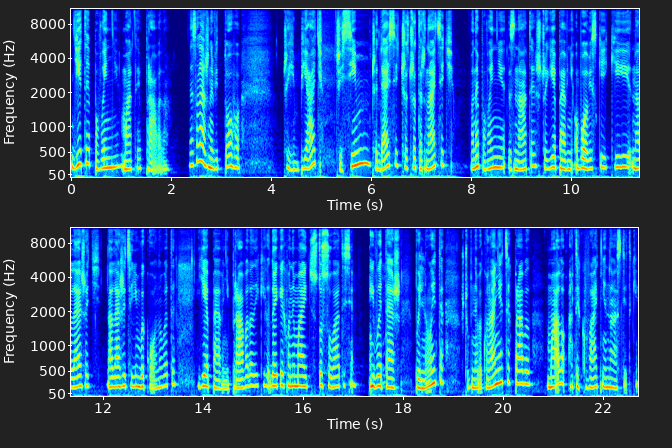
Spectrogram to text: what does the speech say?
Діти повинні мати правила. Незалежно від того, чи їм 5, чи 7, чи 10, чи 14, вони повинні знати, що є певні обов'язки, які належать, належиться їм виконувати, є певні правила, до яких вони мають стосуватися. І ви теж пильнуєте, щоб невиконання цих правил мало адекватні наслідки.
